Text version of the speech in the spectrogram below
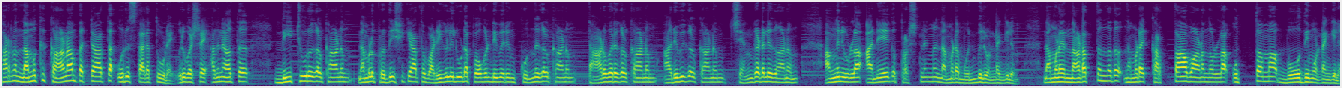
കാരണം നമുക്ക് കാണാൻ പറ്റാത്ത ഒരു സ്ഥലത്തൂടെ ഒരു പക്ഷേ അതിനകത്ത് ഡീറ്റൂറുകൾ കാണും നമ്മൾ പ്രതീക്ഷിക്കാത്ത വഴികളിലൂടെ പോകേണ്ടി വരും. കുന്നുകൾ കാണും താഴ്വരകൾ കാണും അരുവികൾ കാണും ചെങ്കടൽ കാണും. അങ്ങനെയുള്ള അനേക പ്രശ്നങ്ങൾ നമ്മുടെ മുൻപിലുണ്ടെങ്കിലും നമ്മളെ നടത്തുന്നത് നമ്മുടെ കർത്താവാണെന്നുള്ള ഉത്തമ ബോധ്യമുണ്ടെങ്കിൽ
